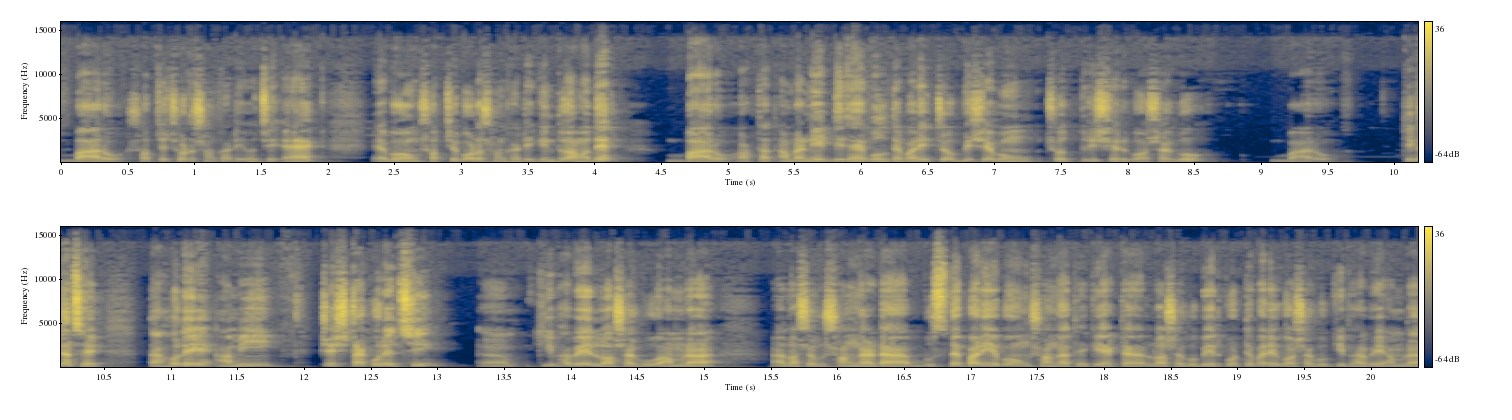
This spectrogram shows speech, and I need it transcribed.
বারো। সবচেয়ে ছোট সংখ্যাটি হচ্ছে এক, এবং সবচেয়ে বড় সংখ্যাটি কিন্তু আমাদের বারো। অর্থাৎ আমরা নির্দ্বিধায় বলতে পারি চব্বিশ এবং ছত্রিশের গসাগু বারো। ঠিক আছে? তাহলে আমি চেষ্টা করেছি কীভাবে লসাগু আমরা লসাগু সংজ্ঞাটা বুঝতে পারি এবং সংজ্ঞা থেকে একটা লসাগু বের করতে পারি, গসাগু কীভাবে আমরা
